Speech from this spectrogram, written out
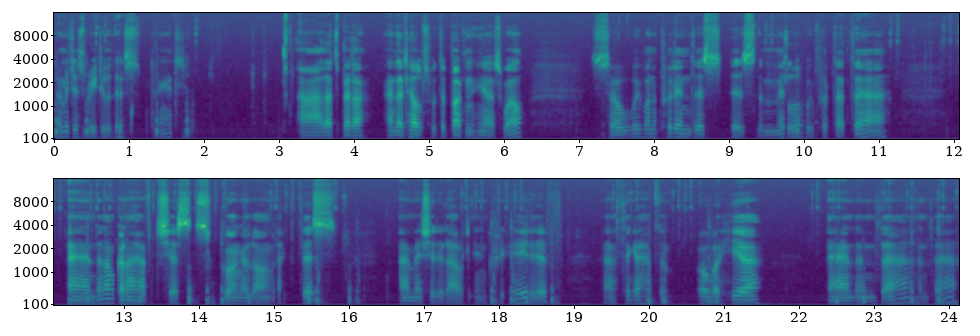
let me just redo this dang it Ah, that's better. And that helps with the button here as well. So we want to put in this is the middle, we put that there. And then I'm gonna have chests going along like this. I measured it out in creative. I think I have them over here and then there and there.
